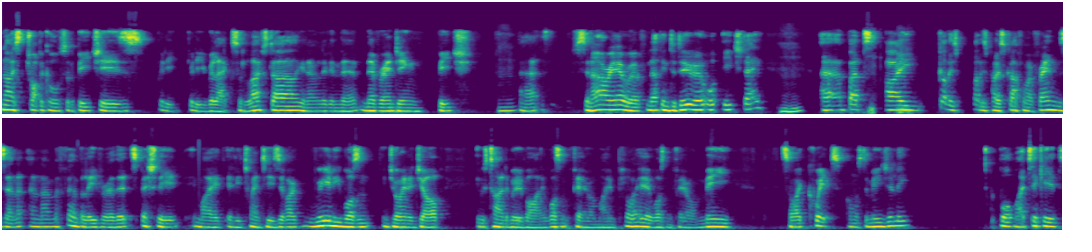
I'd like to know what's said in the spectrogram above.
Nice tropical sort of beaches, pretty pretty relaxed sort of lifestyle. You know, living the never-ending beach Mhm. uh, scenario of nothing to do each day. Mhm. Uh, but I got this got this postcard from my friends, and and I'm a firm believer that, especially in my early twenties, if I really wasn't enjoying a job, it was time to move on. It wasn't fair on my employer. It wasn't fair on me. So I quit almost immediately. Bought my ticket,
